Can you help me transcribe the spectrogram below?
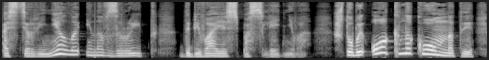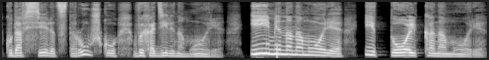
остервенела и навзрыд, добиваясь последнего чтобы окна комнаты, куда вселят старушку, выходили на море. Именно на море и только на море.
